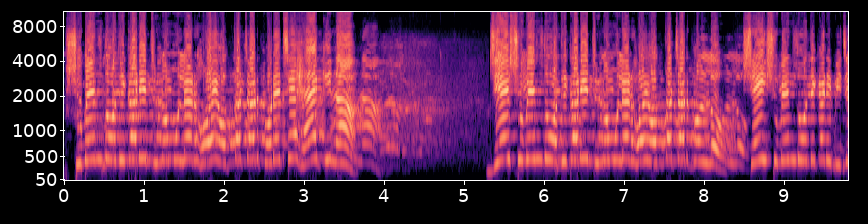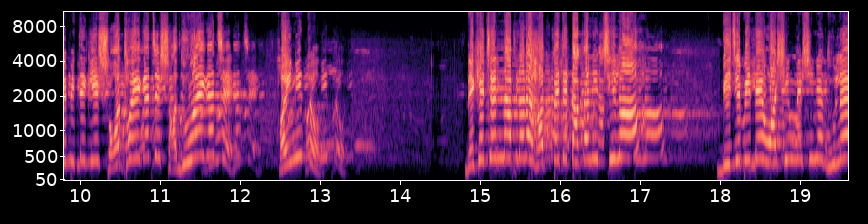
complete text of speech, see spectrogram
শুভেন্দু অধিকারী তৃণমূলের হয়ে অত্যাচার করেছে হ্যাঁ কি না? যে শুভেন্দু অধিকারী তৃণমূলের হয়ে অত্যাচার করল, সেই শুভেন্দু অধিকারী বিজেপিতে গিয়ে সৎ হয়ে গেছে, সাধু হয়ে গেছে? হয়নি তো? দেখেছেন না আপনারা হাত পেতে টাকা নিচ্ছিল? বিজেপিতে ওয়াশিং মেশিনে ধুলে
